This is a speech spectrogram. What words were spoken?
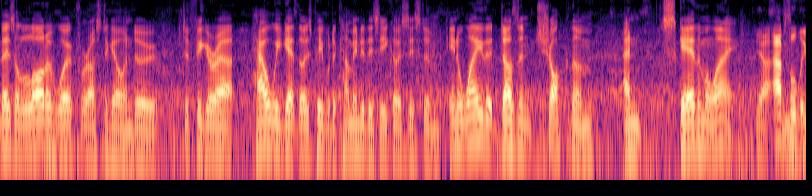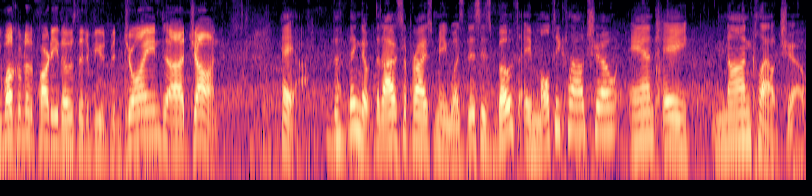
there's a lot of work for us to go and do to figure out how we get those people to come into this ecosystem in a way that doesn't shock them and scare them away. Yeah, absolutely. Welcome to the party, those that have you've been joined. Uh, John. Hey, the thing that, that surprised me was this is both a multi-cloud show and a non-cloud show.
